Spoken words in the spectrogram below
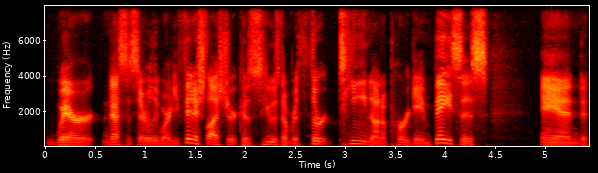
where necessarily where he finished last year because he was number 13 on a per game basis. And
